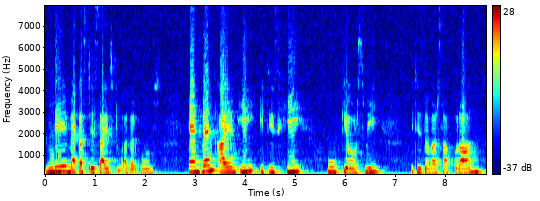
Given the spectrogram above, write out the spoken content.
may metastasize to other bones. And when I am ill it is he who cures me. It is the verse of Quran.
